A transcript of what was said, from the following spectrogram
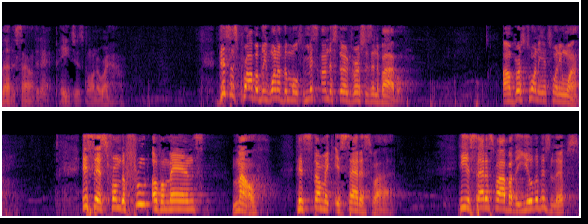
Love the sound of that. Pages going around. This is probably one of the most misunderstood verses in the Bible. Uh, verse 20 and 21. It says, From the fruit of a man's mouth, his stomach is satisfied. He is satisfied by the yield of his lips.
